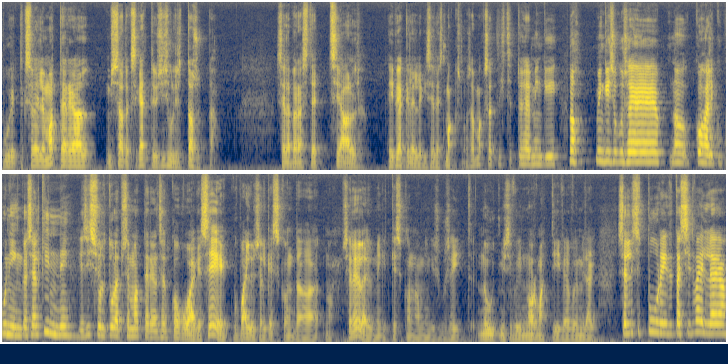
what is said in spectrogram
puuritakse välja materjal, mis saadakse kätte ju sisuliselt tasuta. sellepärast, et seal ei pea kellelegi selle eest maksma, sa maksad lihtsalt ühe mingi noh, mingisuguse no kohaliku kuninga seal kinni ja siis sul tuleb see materjal sealt kogu aeg ja see, kui palju seal keskkonda noh, seal ei ole ju mingit keskkonna mingisuguseid nõudmisi või normatiive või midagi. seal lihtsalt puurid ja tassid välja ja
